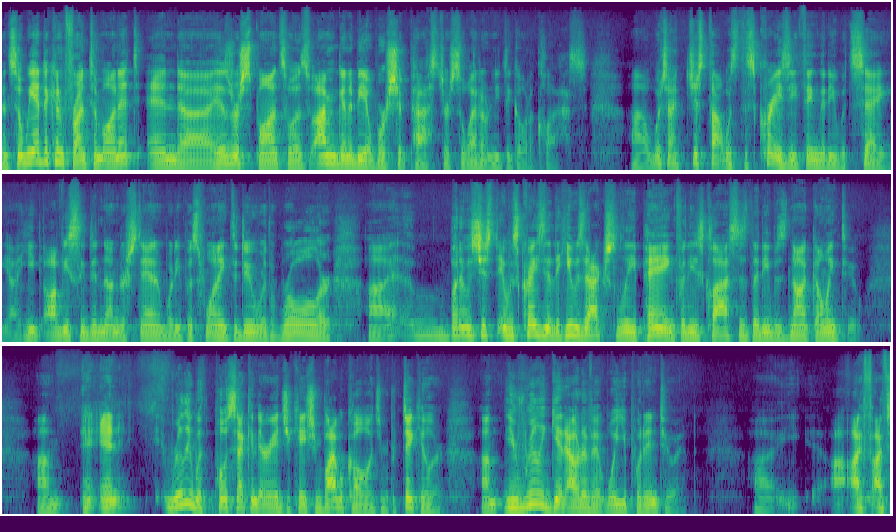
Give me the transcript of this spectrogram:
And so we had to confront him on it, and uh, his response was, I'm going to be a worship pastor, so I don't need to go to class uh, which I just thought was this crazy thing that he would say. Uh, he obviously didn't understand what he was wanting to do with the role, or uh, but it was just it was crazy that he was actually paying for these classes that he was not going to. Um, and, and, really, with post-secondary education, Bible college in particular, um, you really get out of it what you put into it. Uh, I've, I've,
